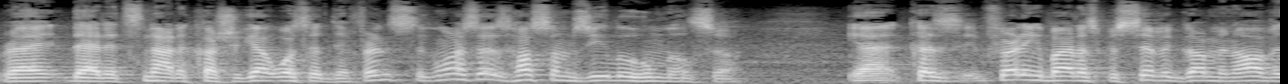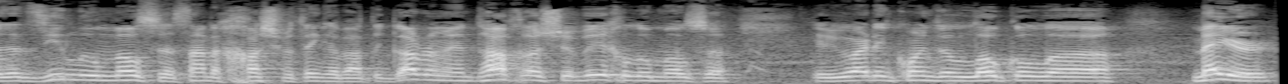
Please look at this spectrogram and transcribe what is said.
right, that it's not a kosher get, what's the difference? The Gemara says, Hasam zilu humilsa. Yeah, because if you're writing about a specific government office, that's zilu milsa. It's not a chashva thing about the government. Hacha shavichalu milsa. If you're writing according to the local uh, mayor,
